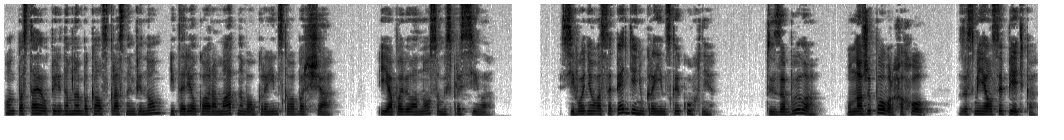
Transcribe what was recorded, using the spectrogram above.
Он поставил передо мной бокал с красным вином и тарелку ароматного украинского борща. Я повела носом и спросила. «Сегодня у вас опять день украинской кухни?» «Ты забыла?» «У нас же повар, хохол!» – засмеялся Петька.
